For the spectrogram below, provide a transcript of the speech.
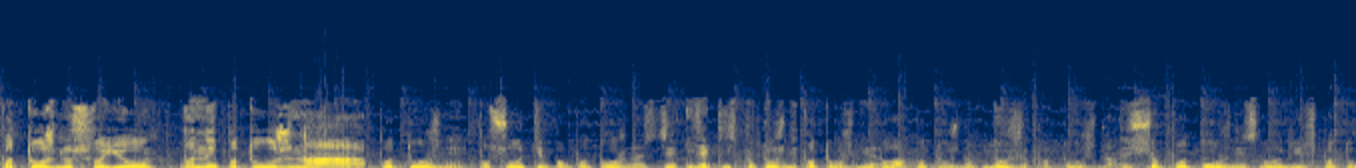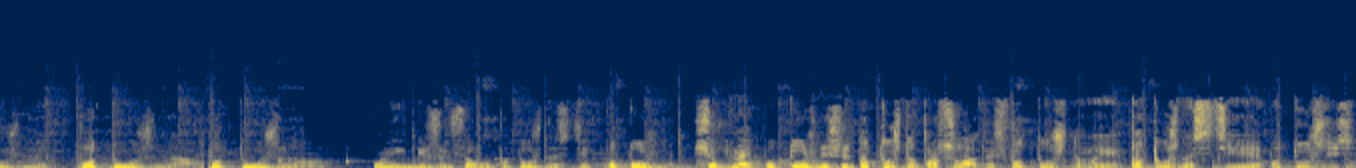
потужну свою. Вони потужна. Потужні, по суті, по потужності. Якісь потужні, потужні. Була потужна, дуже потужна. Щоб потужність була більш потужними. Потужна, потужна. У них більше всього потужності. Потужно, щоб найпотужніше потужно просуватись потужними потужності, потужність,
